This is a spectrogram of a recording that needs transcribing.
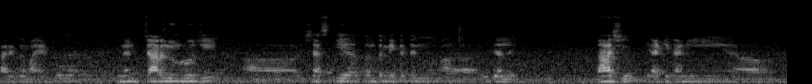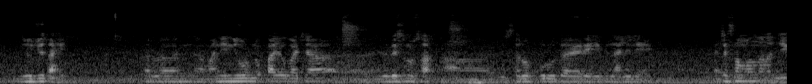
कार्यक्रम आहे. तो चार जून रोजी शासकीय तंत्रनिकेतन विद्यालय धाराशिव या ठिकाणी नियोजित आहे. तर माननीय निवडणूक आयोगाच्या निर्देशानुसार जी सर्व पूर्वतयारी ही झालेली आहे त्याच्या संबंधानं जे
